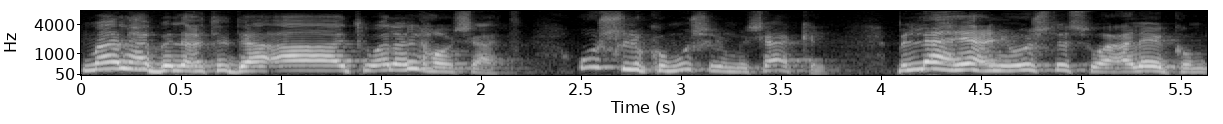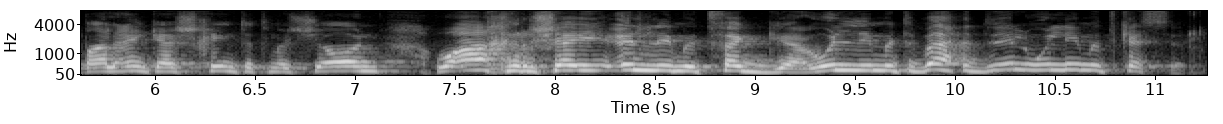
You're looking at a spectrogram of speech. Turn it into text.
ما لها بالاعتداءات ولا الهوشات. وش لكم وش المشاكل؟ بالله يعني وش تسوى عليكم طالعين كاشخين تتمشون وآخر شيء اللي متفقع واللي متبهدل واللي متكسر.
